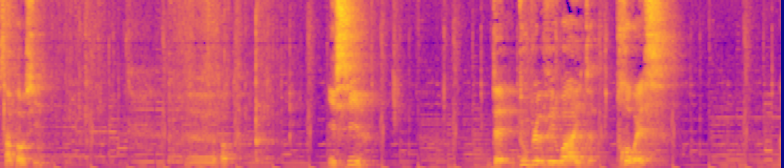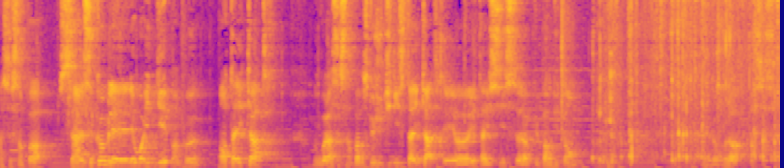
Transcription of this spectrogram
Sympa aussi. Hop. Ici des W Wide Pro. Ah, c'est sympa. C'est comme les, les White Gape un peu, en taille 4. Donc voilà, c'est sympa parce que j'utilise taille 4 et, euh, et, taille 6 la plupart du temps. Et alors voilà, ah c'est ça.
